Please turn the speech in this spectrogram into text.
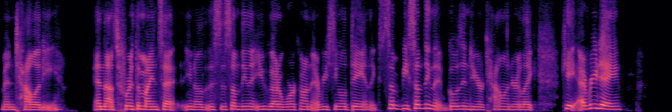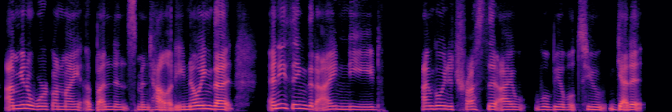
mentality. And that's where the mindset you know this is something that you've got to work on every single day and some, be something that goes into your calendar like okay every day i'm going to work on my abundance mentality knowing that anything that i need i'm going to trust that i will be able to get it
